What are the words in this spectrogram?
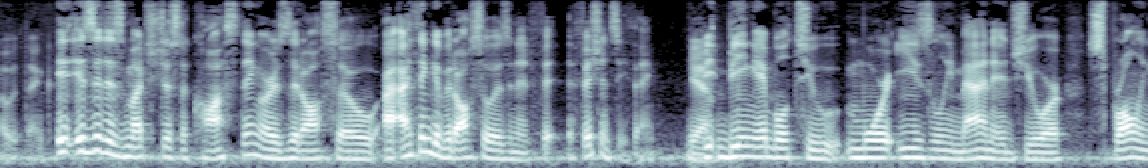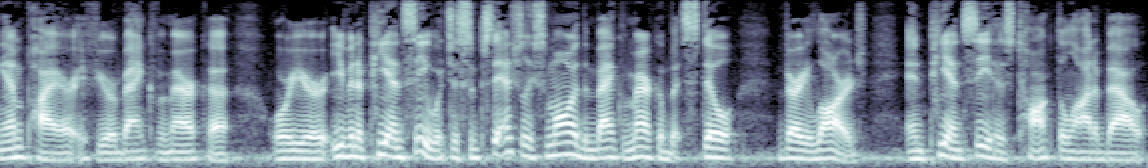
I, would think. Is it as much just a cost thing, or is it also? I I think of it also as an efficiency thing. Yeah. Be- being able to more easily manage your sprawling empire if you're a Bank of America or you're even a PNC, which is substantially smaller than Bank of America but still very large. And PNC has talked a lot about.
